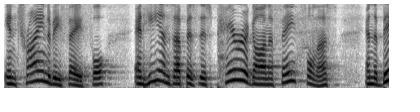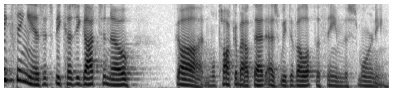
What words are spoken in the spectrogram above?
in trying to be faithful. And he ends up as this paragon of faithfulness. And the big thing is, it's because he got to know God. And we'll talk about that as we develop the theme this morning.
